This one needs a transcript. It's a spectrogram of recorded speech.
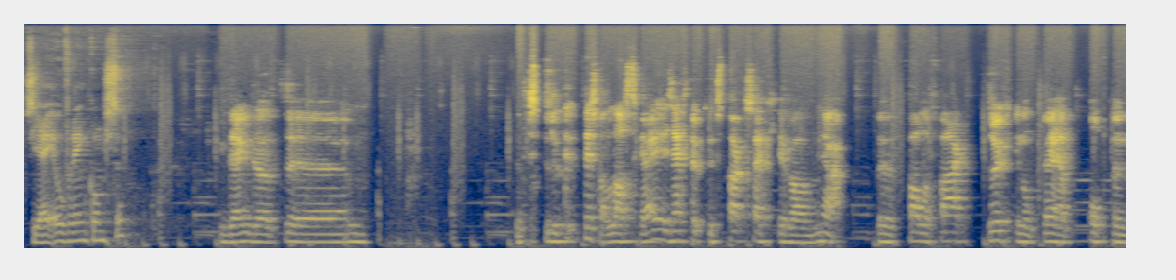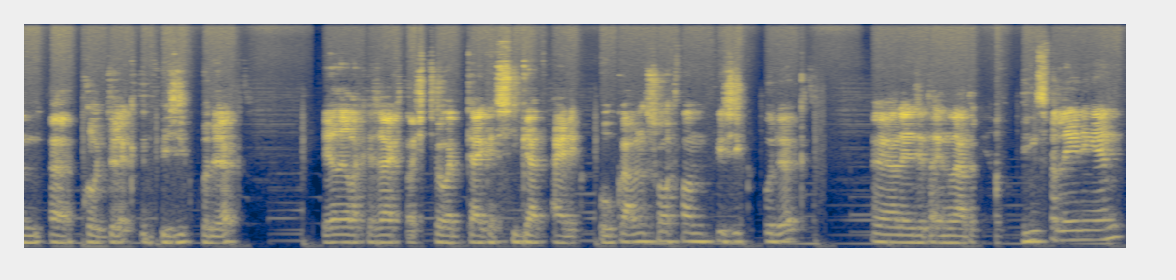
Zie jij overeenkomsten? Ik denk dat uh, het is natuurlijk het is wel lastig. Je zegt ook dus straks zeg je van ja, we vallen vaak terug in ontwerp op een uh, product, een fysiek product. Heel eerlijk gezegd, als je zo gaat kijken, is Seagate eigenlijk ook wel een soort van fysiek product. Uh, alleen zit er inderdaad ook heel veel dienstverlening in.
